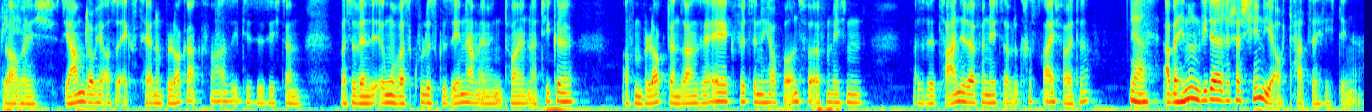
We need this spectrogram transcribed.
glaube ich. Die haben, glaube ich, auch so externe Blogger quasi, die sie sich dann, weißt du, wenn sie irgendwo was Cooles gesehen haben, irgendwie einen tollen Artikel auf dem Blog, dann sagen sie, hey, willst du nicht auch bei uns veröffentlichen? Also wir zahlen dir dafür nichts, aber du kriegst Reichweite. Ja. Aber hin und wieder recherchieren die auch tatsächlich Dinge.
